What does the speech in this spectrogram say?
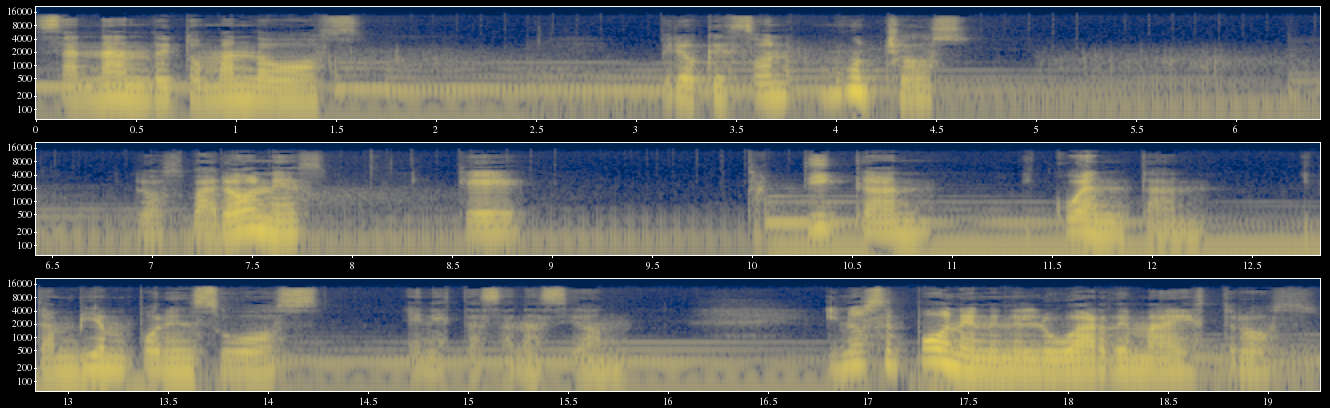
sanando y tomando voz. pero que son muchos los varones que practican y cuentan y también ponen su voz en esta sanación. Y no se ponen en el lugar de maestros,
